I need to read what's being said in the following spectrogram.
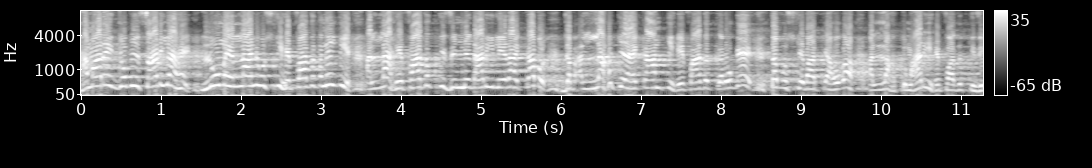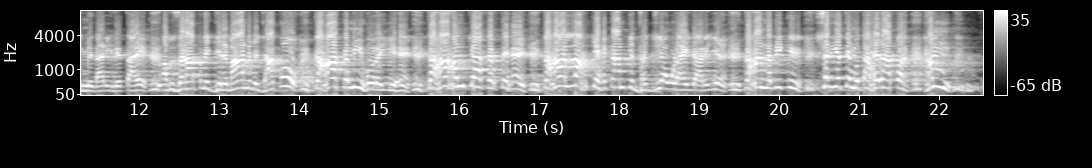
हमारे जो भी साड़ियाँ हैं, लू में अल्लाह ने उसकी हिफाजत नहीं की। अल्लाह हिफाजत की ज़िम्मेदारी ले रहा है कब? जब अल्लाह के अहकाम की हिफाजत करोगे, तब उसके बाद क्या होगा? अल्लाह तुम्हारी हिफाजत की ज़िम्मेदारी लेता है। अब जरा अपने गिरबान में झाको, कहाँ कमी हो रही है? कहाँ हम क्या करते हैं? कहाँ अल्लाह के अहकाम की धज्जियाँ उड़ाई जा रही है? कहाँ नबी की शरीयत मुताहरा पर हम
